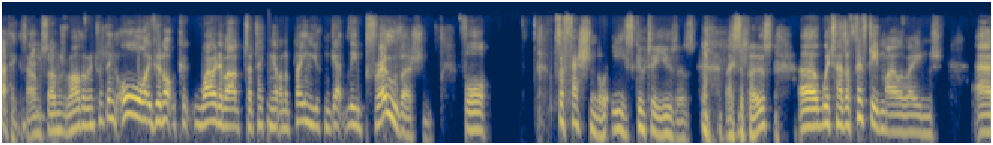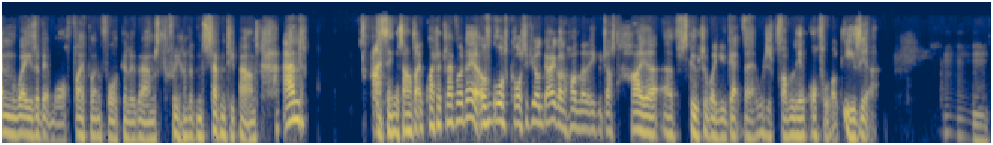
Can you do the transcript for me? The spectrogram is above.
I think sounds sounds rather interesting. Or if you're not worried about uh, taking it on a plane, you can get the pro version for professional e-scooter users, I suppose, uh, which has a 15 mile range and weighs a bit more, 5.4 kilograms, 370 pounds. And I think it sounds like quite a clever idea. Of course, of course, if you're going on holiday, you could just hire a scooter when you get there, which is probably an awful lot easier. Mm.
